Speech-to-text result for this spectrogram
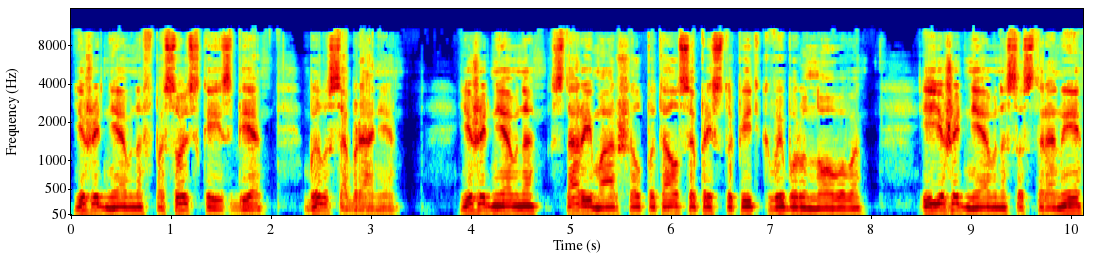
Ежедневно в посольской избе было собрание — Ежедневно старый маршал пытался приступить к выбору нового, и ежедневно со стороны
